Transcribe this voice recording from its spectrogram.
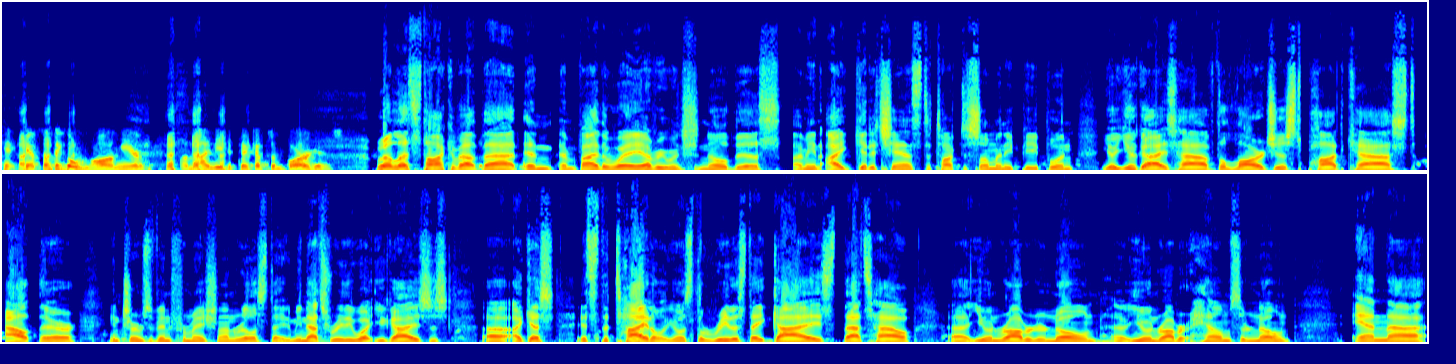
Can't, can't something go wrong here? Um, I need to pick up some bargains. Well, let's talk about that. And and by the way, everyone should know this. I mean, I get a chance to talk to so many people, and you know, you guys have the largest podcast out there in terms of information on real estate. I mean, that's really what you guys is. Uh, I guess it's the title. You know, it's the real estate guys. That's how uh, you and Robert are known. Uh, you and Robert Helms are known, and uh,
